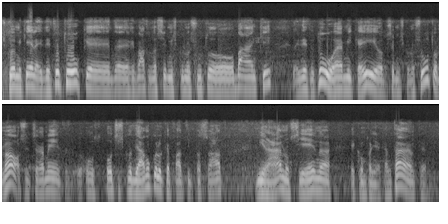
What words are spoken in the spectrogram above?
Scusa Michele, hai detto tu che è arrivato da semisconosciuto Banchi, l'hai detto tu, eh, mica io, semisconosciuuto? No, sinceramente, o, o ci scordiamo quello che ha fatto in passato, Milano, Siena e compagnia cantante.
